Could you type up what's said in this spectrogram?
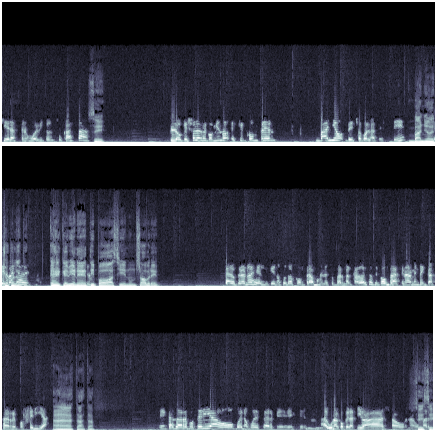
quiere hacer un huevito en su casa, Sí. lo que yo les recomiendo es que compren baño de chocolate, ¿sí? Baño de El baño chocolate. de- Es el que viene El- tipo así en un sobre. Claro, pero no es el que nosotros compramos en el supermercado, eso se compra generalmente en casa de repostería. Ah, está, está. En casa de repostería o, bueno, puede ser que, en alguna cooperativa haya o en algún Sí, sí.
